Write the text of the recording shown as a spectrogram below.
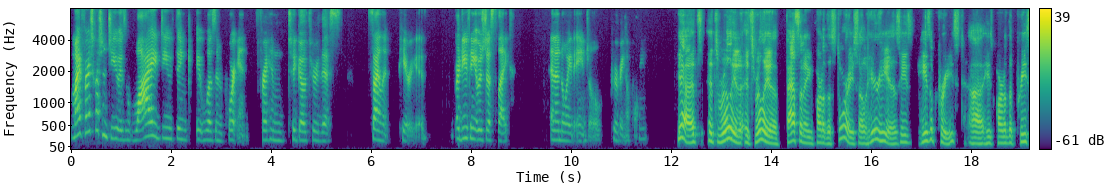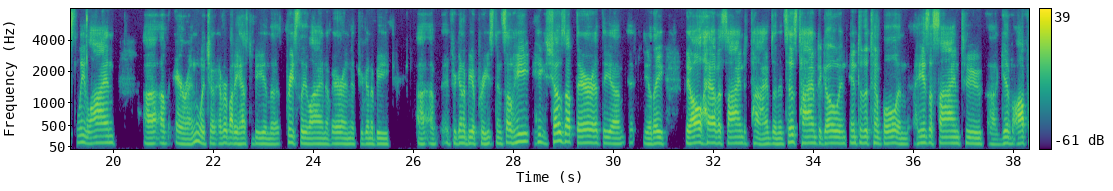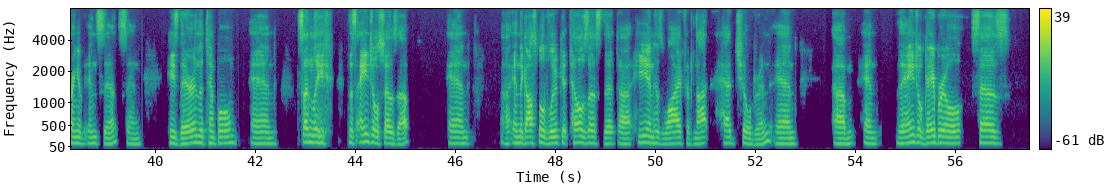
my first question to you is why do you think it was important for him to go through this silent period? Or do you think it was just like an annoyed angel proving a point? yeah it's it's really it's really a fascinating part of the story so here he is he's he's a priest uh, he's part of the priestly line uh, of aaron which uh, everybody has to be in the priestly line of aaron if you're going to be uh, if you're going to be a priest and so he he shows up there at the um, you know they they all have assigned times and it's his time to go in, into the temple and he's assigned to uh, give offering of incense and he's there in the temple and suddenly this angel shows up and uh, in the gospel of luke it tells us that uh, he and his wife have not had children and um, and the angel gabriel says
